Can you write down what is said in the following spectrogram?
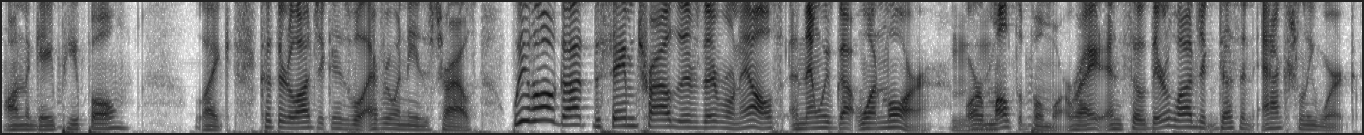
on the gay mm-hmm. people, like, because their logic is, well, everyone needs trials. We've all got the same trials as everyone else, and then we've got one more or mm-hmm. multiple more, right? And so their logic doesn't actually work.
